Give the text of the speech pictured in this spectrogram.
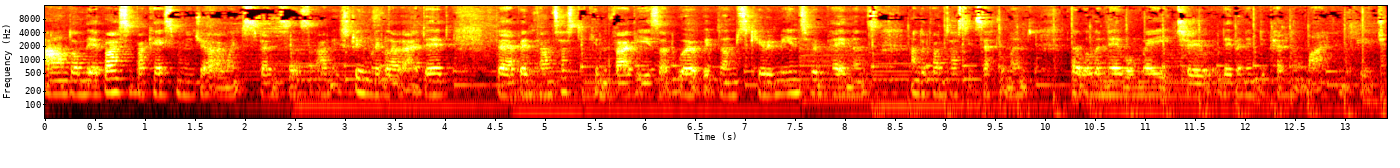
and on the advice of my case manager I went to Spencer's. I'm extremely glad I did. They have been fantastic in the five years I've worked with them, securing me interim payments and a fantastic settlement that will enable me to live an independent life in the future.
